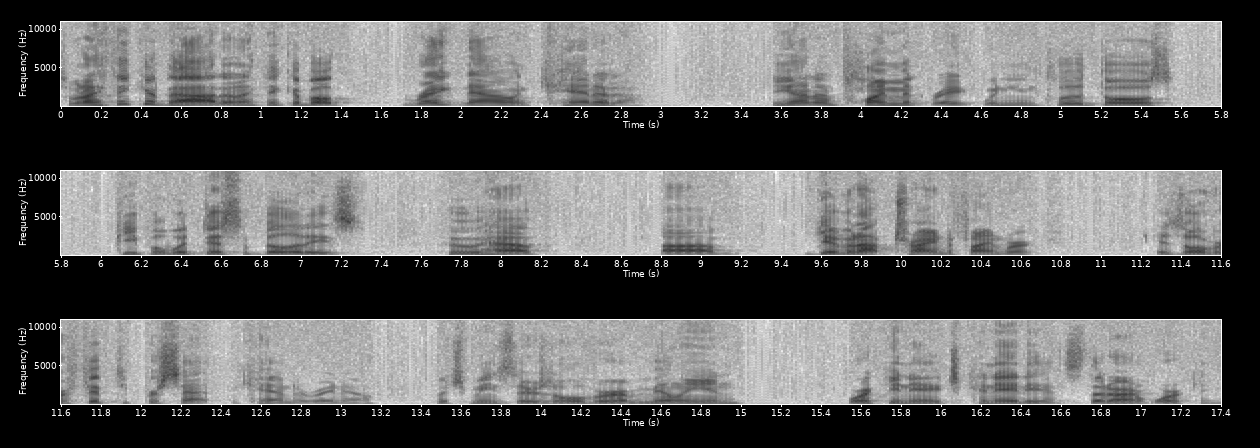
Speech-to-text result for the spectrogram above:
So when I think of that, and I think about right now in Canada, the unemployment rate, when you include those people with disabilities who have um, given up trying to find work, is over 50% in Canada right now, which means there's over a million working age Canadians that aren't working.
